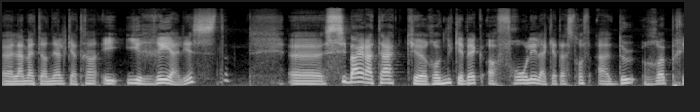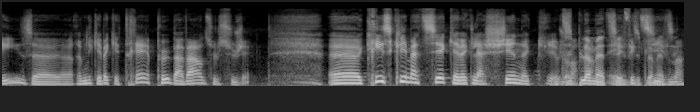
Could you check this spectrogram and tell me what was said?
la maternelle 4 ans est irréaliste. Euh, cyberattaque, euh, Revenu Québec a frôlé la catastrophe à deux reprises. Euh, Revenu Québec est très peu bavarde sur le sujet. crise climatique avec la Chine. Diplomatique. Effectivement.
